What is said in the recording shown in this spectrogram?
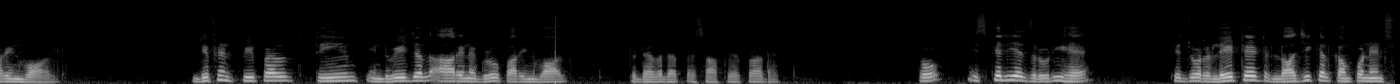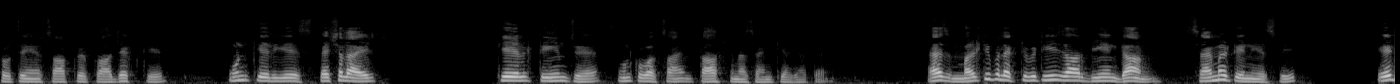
are involved different peoples teams individual or in a group are involved to develop a software product تو اس کے لیے ضروری ہے کہ جو ریلیٹڈ لاجیکل کمپوننٹس ہوتے ہیں سافٹ ویئر پروجیکٹ کے ان کے لیے اسپیشلائز کیل ٹیم جو ہے ان کو ٹاسک جو اسائن کیا جاتا ہے as multiple activities are being done simultaneously it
